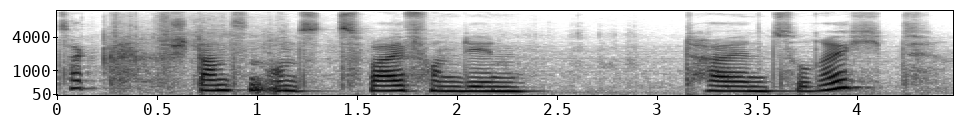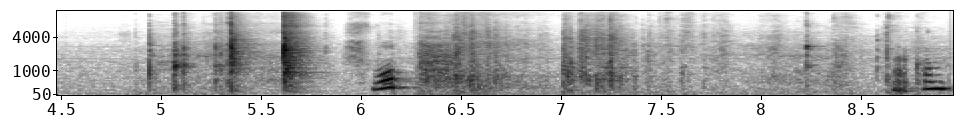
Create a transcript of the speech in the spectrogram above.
Zack, stanzen uns zwei von den Teilen zurecht. Schwupp. Na komm.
